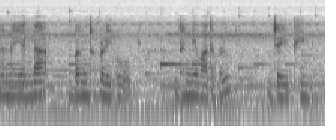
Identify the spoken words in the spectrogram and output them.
ನನ್ನ ಎಲ್ಲ ಬಂಧುಗಳಿಗೂ ಧನ್ಯವಾದಗಳು. ಜೈ ಭೀಮ್.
